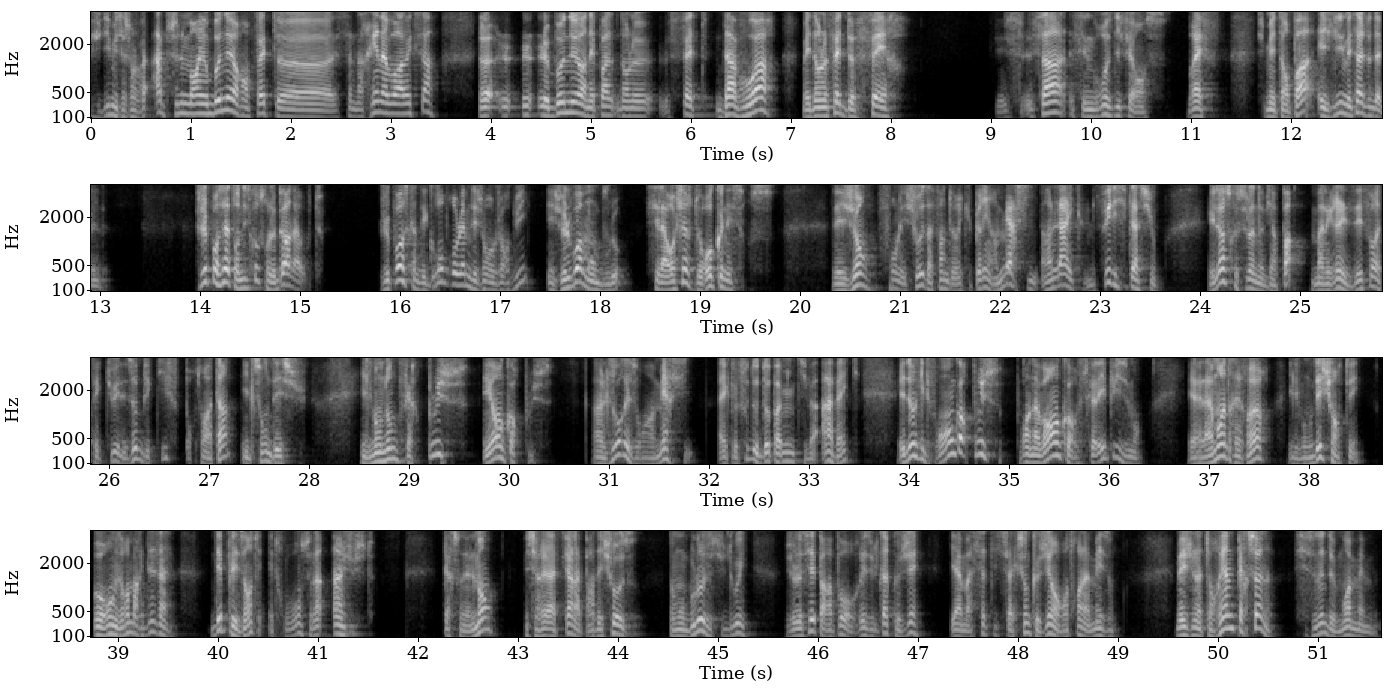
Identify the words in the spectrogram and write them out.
Je dis Mais ça changerait absolument rien au bonheur. En fait, euh, ça n'a rien à voir avec ça. Le, le- bonheur n'est pas dans le fait d'avoir, mais dans le fait de faire. Ça, c'est une grosse différence. Bref, je m'étends pas et je lis le message de David. Je pensais à ton discours sur le burn-out. Je pense qu'un des gros problèmes des gens aujourd'hui, et je le vois à mon boulot, c'est la recherche de reconnaissance. Les gens font les choses afin de récupérer un merci, un like, une félicitation. Et lorsque cela ne vient pas, malgré les efforts effectués et les objectifs pourtant atteints, ils sont déçus. Ils vont donc faire plus et encore plus. Un jour, ils auront un merci avec le shoot de dopamine qui va avec, et donc ils feront encore plus pour en avoir encore jusqu'à l'épuisement. Et à la moindre erreur, ils vont déchanter, auront une remarque déplaisante et trouveront cela injuste. Personnellement, j'arrive à faire la part des choses. Dans mon boulot, je suis doué. Je le sais par rapport aux résultats que j'ai et à ma satisfaction que j'ai en rentrant à la maison. Mais je n'attends rien de personne, si ce n'est de moi-même.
